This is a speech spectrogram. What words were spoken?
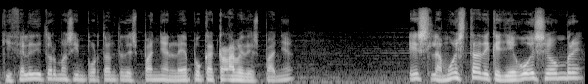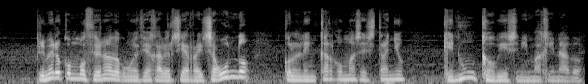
quizá el editor más importante de España en la época clave de España, es la muestra de que llegó ese hombre, primero conmocionado, como decía Javier Sierra, y segundo, con el encargo más extraño que nunca hubiesen imaginado.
